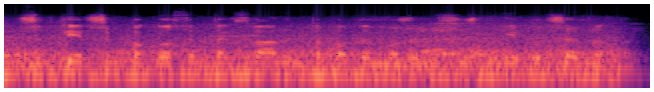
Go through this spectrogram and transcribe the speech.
przed pierwszym pokosem tak zwanym, to potem może być już mu niepotrzebna.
